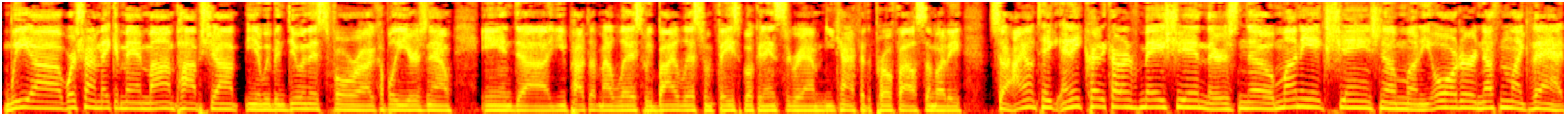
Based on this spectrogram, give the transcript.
We uh we're trying to make it, man, mom pop shop. You know, we've been doing this for uh, a couple of years now, and uh you popped up my list. We buy lists from Facebook and Instagram. You kind of fit the profile of somebody. So I don't take any credit card information. There's no money exchange, no money order, nothing like that.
